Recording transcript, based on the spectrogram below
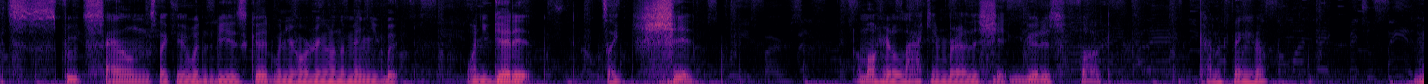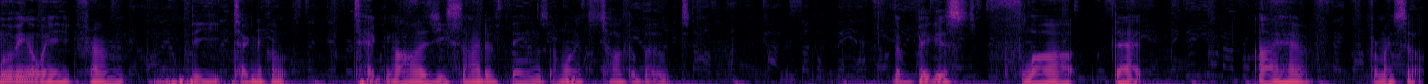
its food sounds like it wouldn't be as good when you're ordering on the menu, but when you get it, it's like shit. I'm out here lacking, bro. This shit good as fuck. Kind of thing, you know? Moving away from the technical technology side of things, I wanted to talk about the biggest flaw that I have for myself,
